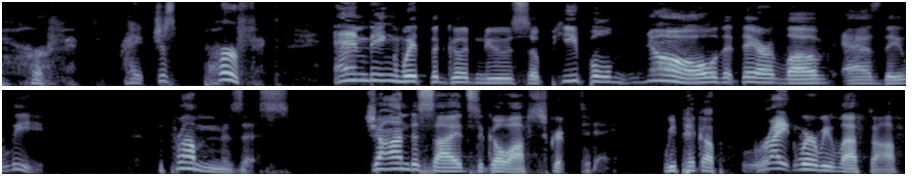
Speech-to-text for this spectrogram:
Perfect, right? Just perfect ending with the good news so people know that they are loved as they leave. The problem is this John decides to go off script today. We pick up right where we left off,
